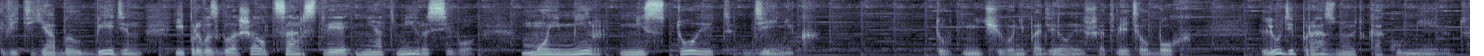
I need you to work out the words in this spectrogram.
Ведь я был беден и провозглашал царствие не от мира сего. Мой мир не стоит денег. Тут ничего не поделаешь, ответил Бог. Люди празднуют, как умеют.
